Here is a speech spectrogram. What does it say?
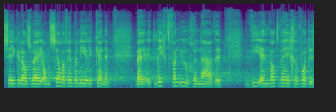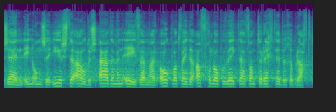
Zeker als wij onszelf hebben leren kennen bij het licht van uw genade, wie en wat wij geworden zijn in onze eerste ouders, Adam en Eva, maar ook wat wij de afgelopen week daarvan terecht hebben gebracht.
